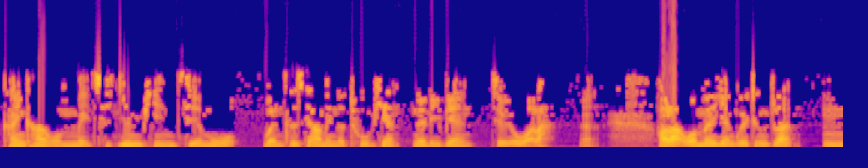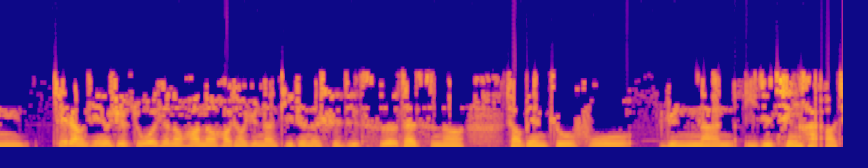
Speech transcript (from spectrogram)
看一看我们每期音频节目。文字下面的图片，那里边就有我了。嗯，好了，我们言归正传。嗯，这两天，尤其昨天的话呢，好像云南地震了十几次。在此呢，小编祝福云南以及青海啊，青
